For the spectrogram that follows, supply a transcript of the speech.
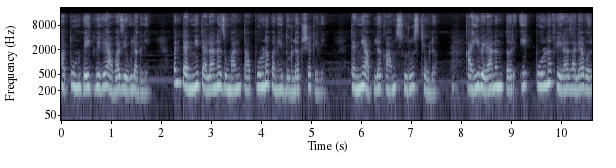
आतून वेगवेगळे आवाज येऊ लागले. पण त्यांनी त्याला न जुमानता पूर्णपणे दुर्लक्ष केले. त्यांनी आपलं काम सुरूच ठेवलं. काही वेळानंतर एक पूर्ण फेरा झाल्यावर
